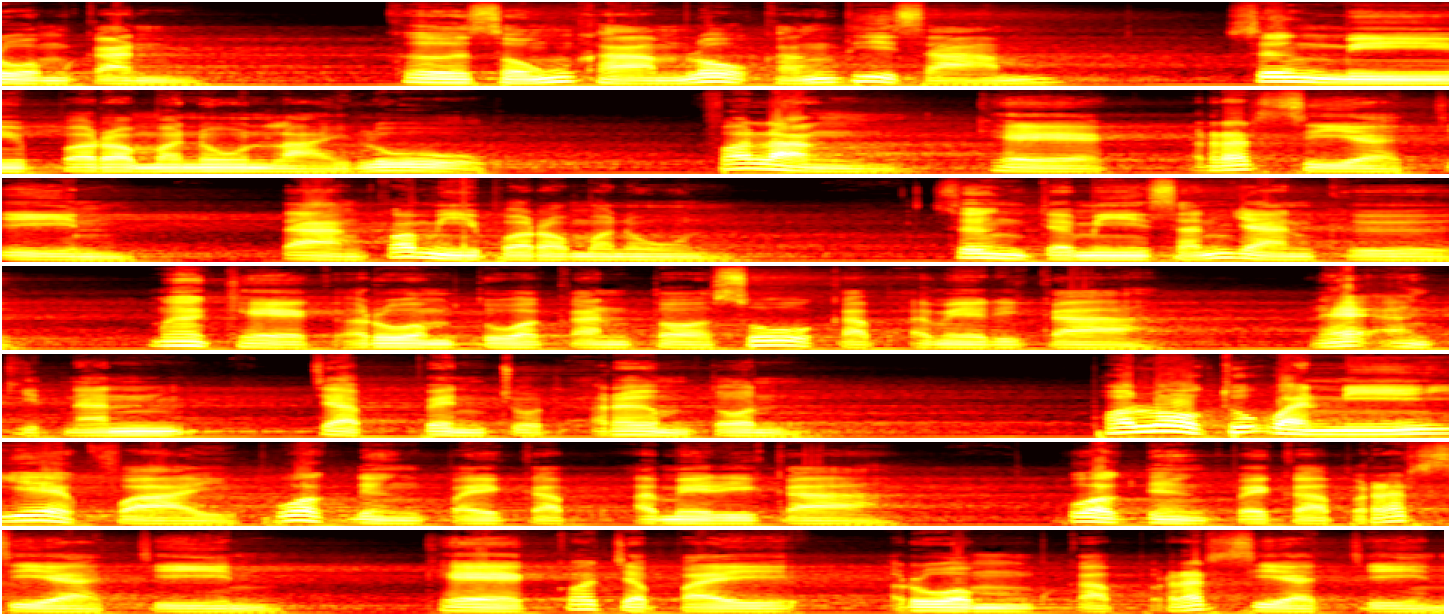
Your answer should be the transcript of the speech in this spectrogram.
รวมกัน คือสงครามโลกครั้งที่สาม ซึ่งมีปรมาณูหลายลูก ฝรั่ง แขก รัสเซีย จีน ต่างก็มีปรมาณูซึ่งจะมีสัญญาณคือ เมื่อแขกรวมตัวกันต่อสู้กับอเมริกา และอังกฤษนั้นจะเป็นจุดเริ่มต้น เพราะโลกทุกวันนี้แยกฝ่ายพวกหนึ่งไปกับอเมริกา พวกหนึ่งไปกับรัสเซียจีน แขกก็จะไปรวมกับรัสเซียจีน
